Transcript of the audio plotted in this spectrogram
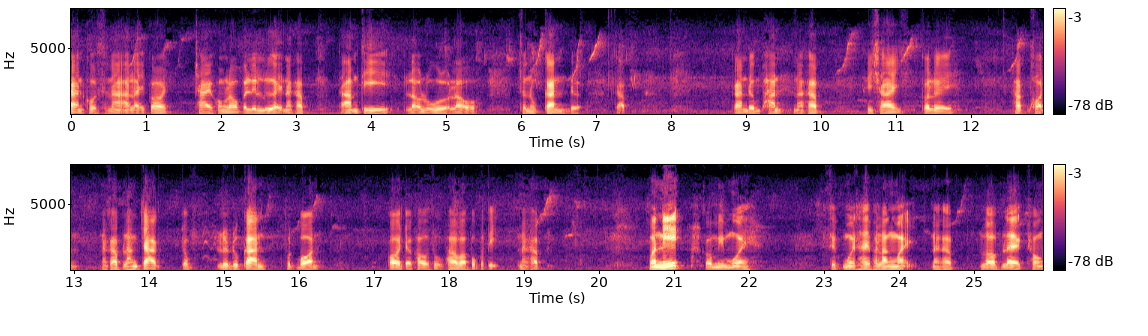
การโฆษณาอะไรก็ใช้ของเราไปเรื่อยๆนะครับ ตามที่เรารู้เราสนุกกันเด้อกับการเดิมพันนะครับ พี่ชายก็เลยพักผ่อนนะครับ หลังจากจบฤดูกาลฟุตบอล ก็จะเข้าสู่ภาวะปกตินะครับ วันนี้ก็มีมวยศึกมวยไทยพลังใหม่นะครับ รอบแรกช่อง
